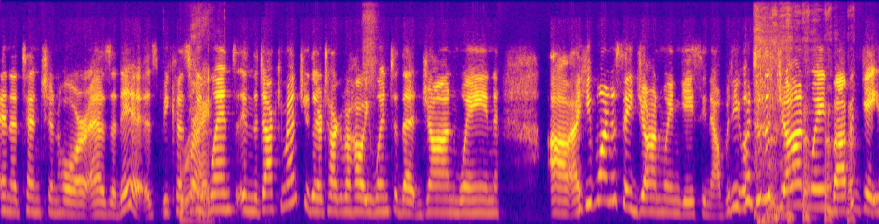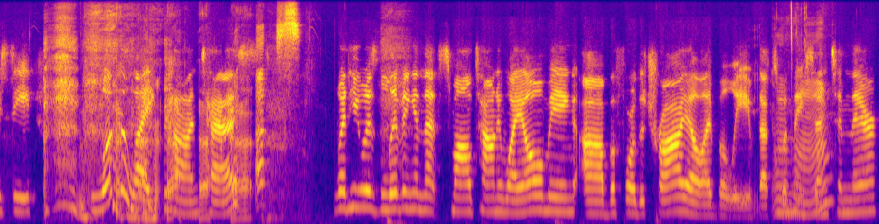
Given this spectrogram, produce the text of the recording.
an attention whore as it is because Right. he went in the documentary. They're talking about how he went to that John Wayne. Uh, I keep wanting to say John Wayne Gacy now, but he went to the John Wayne Bobbitt Gacy lookalike contest when he was living in that small town in Wyoming uh, before the trial. I believe that's when they Mhm. sent him there.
